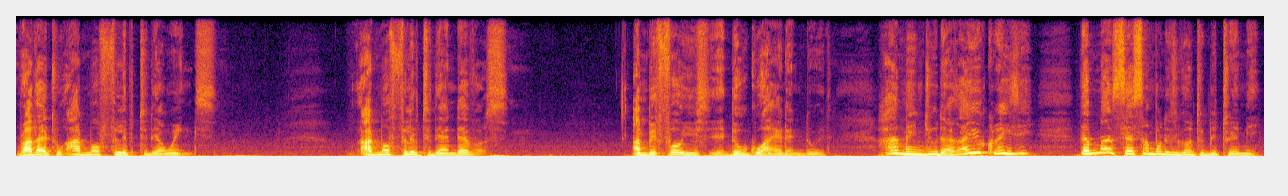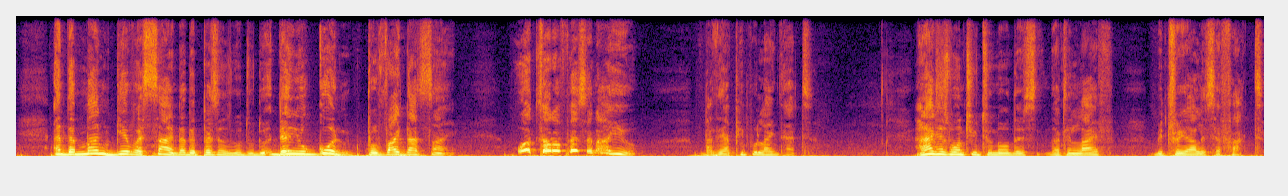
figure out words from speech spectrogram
Rather, it will add more flip to their wings, add more flip to their endeavors. And before you say, they'll go ahead and do it. Mean, Judas, are you crazy? The man said somebody is going to betray me. And the man gave a sign that the person is going to do. it. Then you go and provide that sign. What sort of person are you? But there are people like that. And I just want you to know this that in life, betrayal is a fact.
